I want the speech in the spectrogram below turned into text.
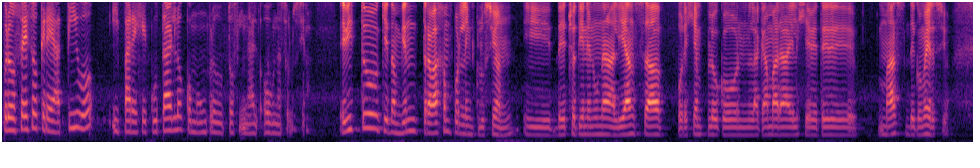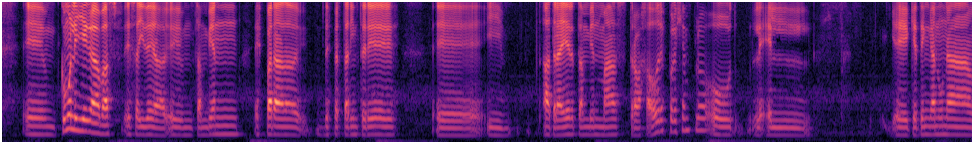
proceso creativo y para ejecutarlo como un producto final o una solución. He visto que también trabajan por la inclusión y de hecho tienen una alianza, por ejemplo, con la Cámara LGBT más de comercio. Eh, ¿Cómo le llega a BASF esa idea? Eh, ¿También es para despertar interés eh, y atraer también más trabajadores, por ejemplo? ¿O el, que tengan una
